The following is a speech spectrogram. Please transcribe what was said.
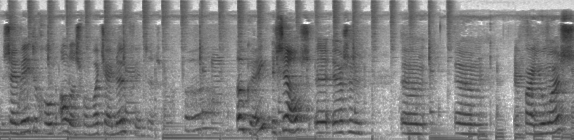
Dus zij weten gewoon alles van wat jij leuk vindt en. En zelfs, eh, er is een, ehm, ehm, een paar jongens,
